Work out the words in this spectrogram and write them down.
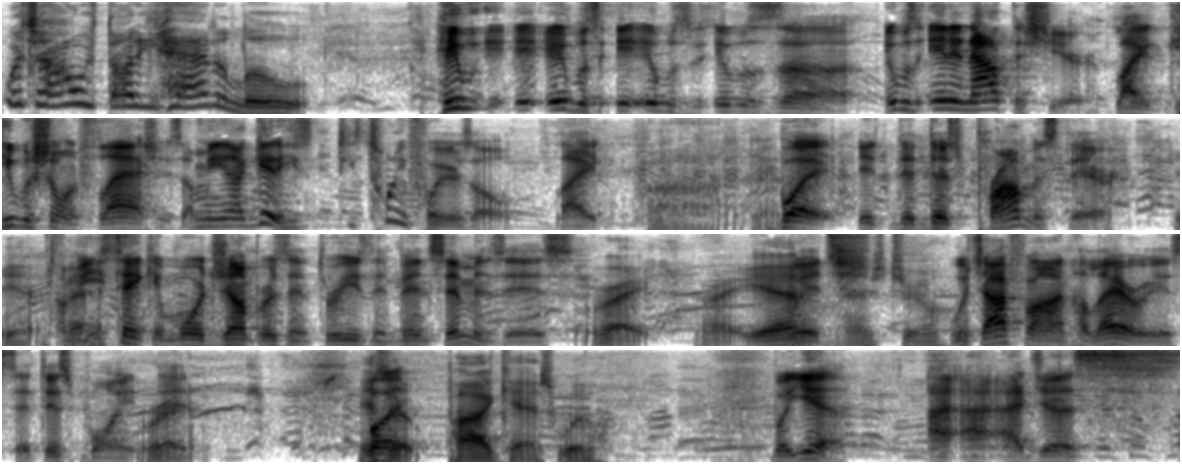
Which I always thought he had a little. He it, it was it, it was it was uh it was in and out this year. Like he was showing flashes. I mean, I get it. He's he's 24 years old. Like, but it, th- there's promise there. Yeah. I mean, he's taking more jumpers and threes than Ben Simmons is, Right. Right. Yeah. which that's true. Which I find hilarious at this point. Right. that- It's but- a podcast, Will. But yeah, I, I, I just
